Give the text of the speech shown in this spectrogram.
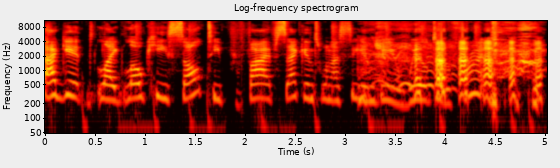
I get like low key salty for five seconds when I see him being wheeled to the front.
